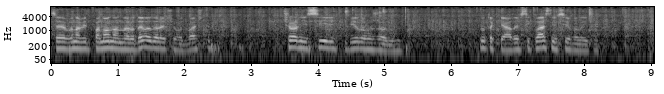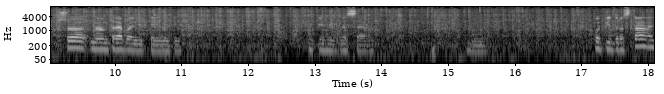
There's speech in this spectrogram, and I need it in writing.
Це вона від панона народила, до речі, от бачите. Чорні, сірі, білого жодного. Ну таке, але всі класні, всі великі. Що нам треба від кайликів? Таких як для себе. Попідростали.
